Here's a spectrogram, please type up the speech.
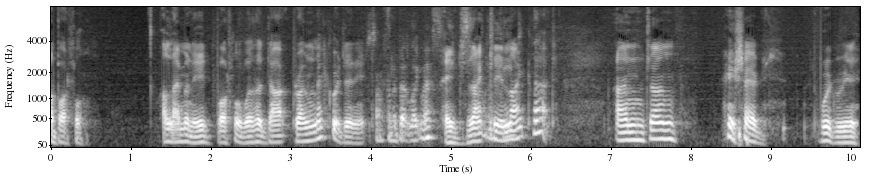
a bottle a lemonade bottle with a dark brown liquid in it. Something a bit like this? Exactly Indeed. like that. And um, he said, would we,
